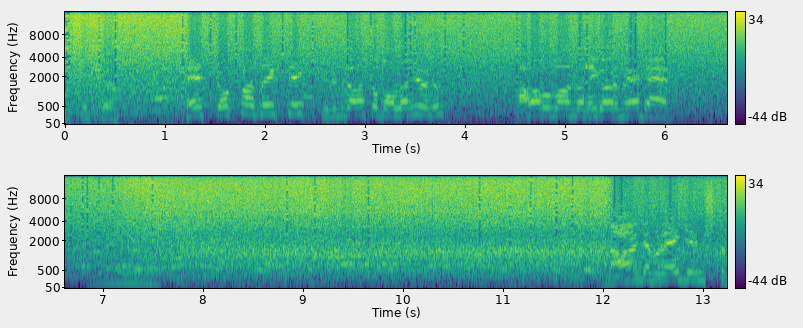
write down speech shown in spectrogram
Muhteşem. Ses çok fazla yüksek. Birbirimizi almakta zorlanıyoruz. Ama bu manzarayı görmeye değer. Daha önce buraya girmiştim.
